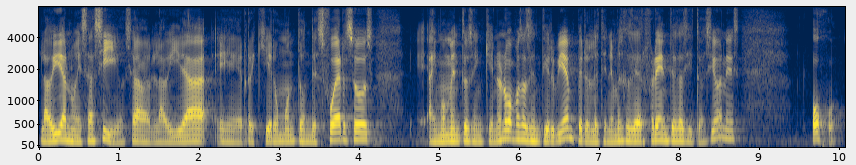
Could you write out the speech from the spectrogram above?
la vida no es así, o sea, la vida eh, requiere un montón de esfuerzos, hay momentos en que no nos vamos a sentir bien, pero le tenemos que hacer frente a esas situaciones. Ojo,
